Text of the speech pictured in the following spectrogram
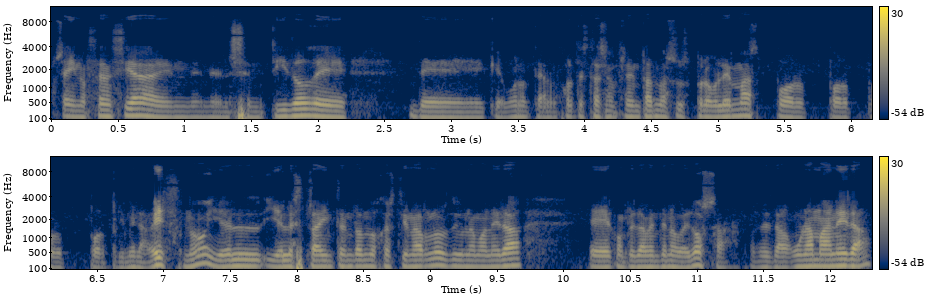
o sea, inocencia en, el sentido de, de, que, bueno, que a lo mejor te estás enfrentando a sus problemas por, por, por, por primera vez, ¿no? Y él, y él está intentando gestionarlos de una manera eh, completamente novedosa. Entonces, de alguna manera,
